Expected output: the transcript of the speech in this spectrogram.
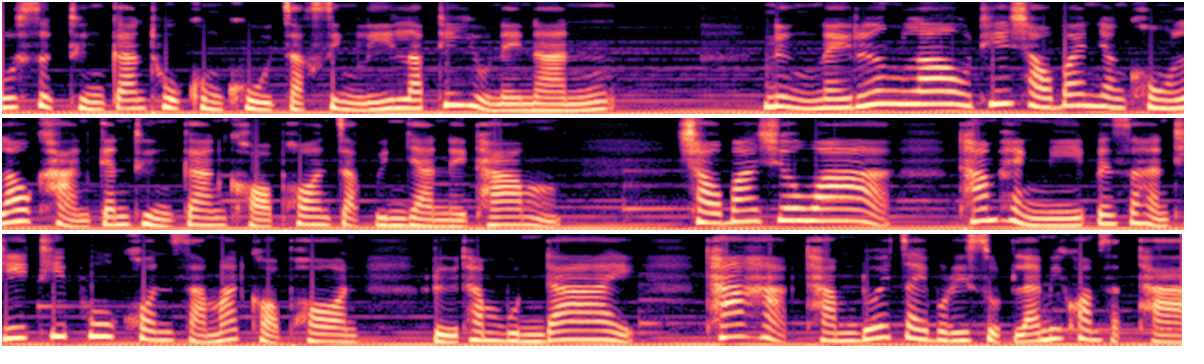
รู้สึกถึงการถูกข่มขู่จากสิ่งลี้ลับที่อยู่ในนั้น หนึ่งในเรื่องเล่าที่ชาวบ้านยังคงเล่าขานกันถึงการขอพรจากวิญญาณในถ้ำชาวบ้านเชื่อว่าถ้ำแห่งนี้เป็นสถานที่ที่ผู้คนสามารถขอพรหรือทำบุญได้ ถ้าหากทำด้วยใจบริสุทธิ์และมีความศรัทธา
